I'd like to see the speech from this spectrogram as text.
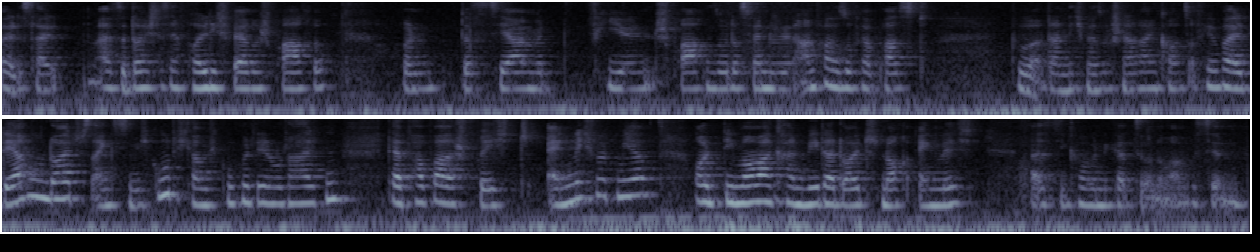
weil das halt, also Deutsch ist ja voll die schwere Sprache. Und das ist ja mit vielen Sprachen so, dass wenn du den Anfang so verpasst, du dann nicht mehr so schnell reinkommst. Auf jeden Fall, deren Deutsch ist eigentlich ziemlich gut. Ich kann mich gut mit denen unterhalten. Der Papa spricht Englisch mit mir und die Mama kann weder Deutsch noch Englisch. Da ist die Kommunikation immer ein bisschen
